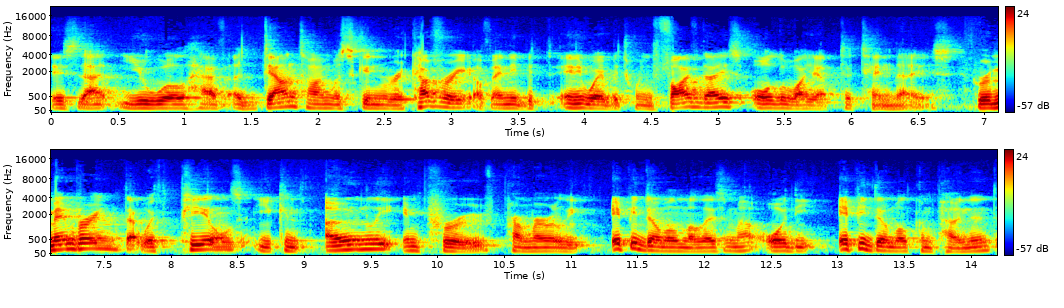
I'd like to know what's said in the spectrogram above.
is that you will have a downtime or skin recovery of any, anywhere between five days all the way up to 10 days. Remembering that with peels, you can only improve primarily epidermal melasma or the epidermal component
